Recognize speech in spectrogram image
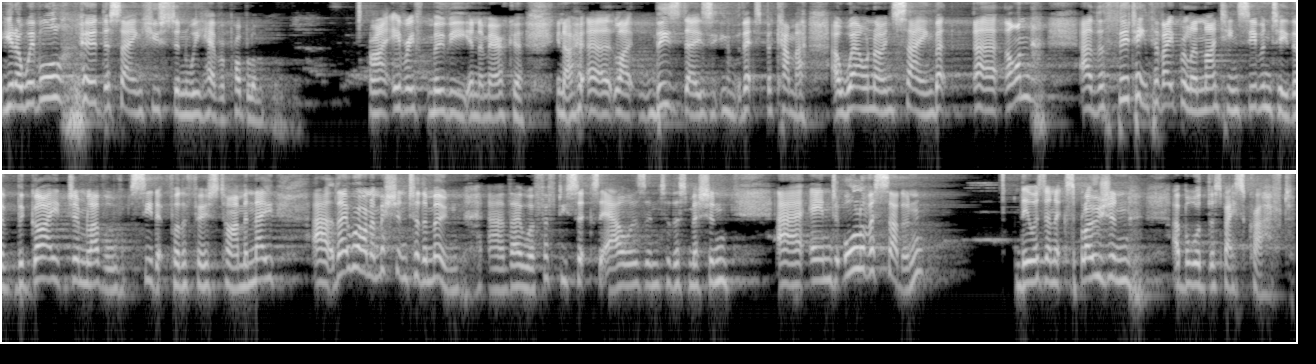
you know, we've all heard the saying, Houston, we have a problem. Right, every movie in America, you know, uh, like these days, that's become a, a well known saying. But uh, on uh, the 13th of April in 1970, the, the, guy, Jim Lovell, said it for the first time. And they, uh, they were on a mission to the moon. Uh, they were 56 hours into this mission. Uh, and all of a sudden, there was an explosion aboard the spacecraft.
